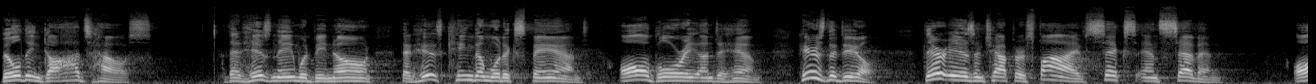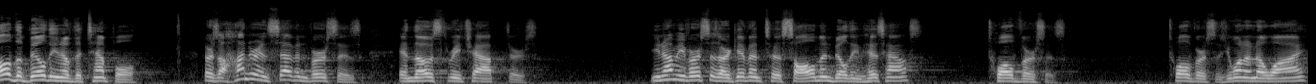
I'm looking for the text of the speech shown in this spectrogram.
Building God's house, that his name would be known, that his kingdom would expand. All glory unto him. Here's the deal there is in chapters 5, 6, and 7, all the building of the temple. There's 107 verses in those three chapters. You know how many verses are given to Solomon building his house? 12 verses. 12 verses. You want to know why?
